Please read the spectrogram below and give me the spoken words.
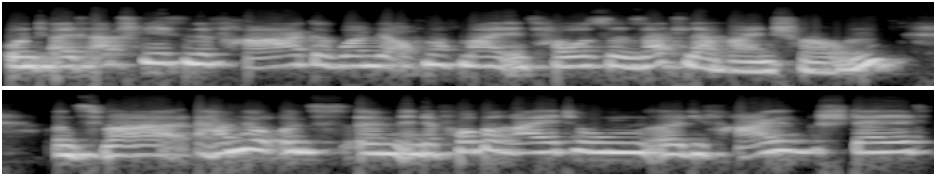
Und als abschließende Frage wollen wir auch noch mal ins Hause Sattler reinschauen. Und zwar haben wir uns ähm, in der Vorbereitung äh, die Frage gestellt,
